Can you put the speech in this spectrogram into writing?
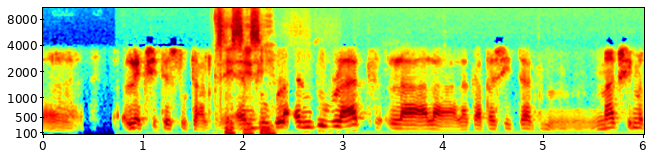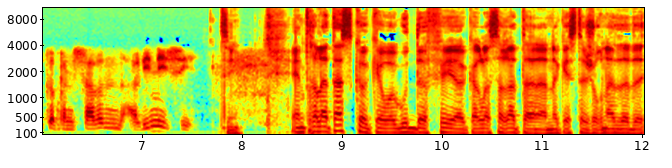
eh, l'èxit és total. Sí, sí, hem, sí. Doblat, hem doblat la, la, la capacitat màxima que pensaven a l'inici. Sí. Entre la tasca que heu hagut de fer a Carles Serrat en aquesta jornada de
